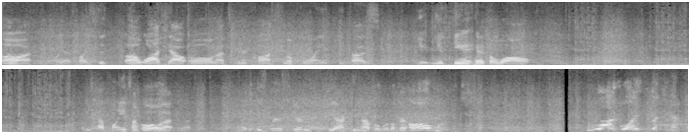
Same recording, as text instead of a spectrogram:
Oh, uh, oh yeah, to. Oh, watch out! Oh, that's gonna cost him a point because you you can't hit the wall. He's got plenty of time. Oh, that. I think his rear steering be acting up a little bit. Oh my! What was that?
